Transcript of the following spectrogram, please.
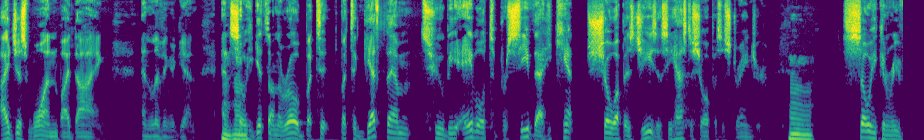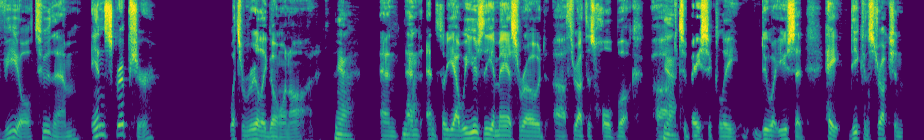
I just won by dying and living again. And mm-hmm. so he gets on the road, but to but to get them to be able to perceive that, he can't show up as Jesus. He has to show up as a stranger. Mm. So he can reveal to them in scripture what's really going on. Yeah. And yeah. and and so yeah, we use the Emmaus Road uh, throughout this whole book uh, yeah. to basically do what you said. Hey, deconstruction,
